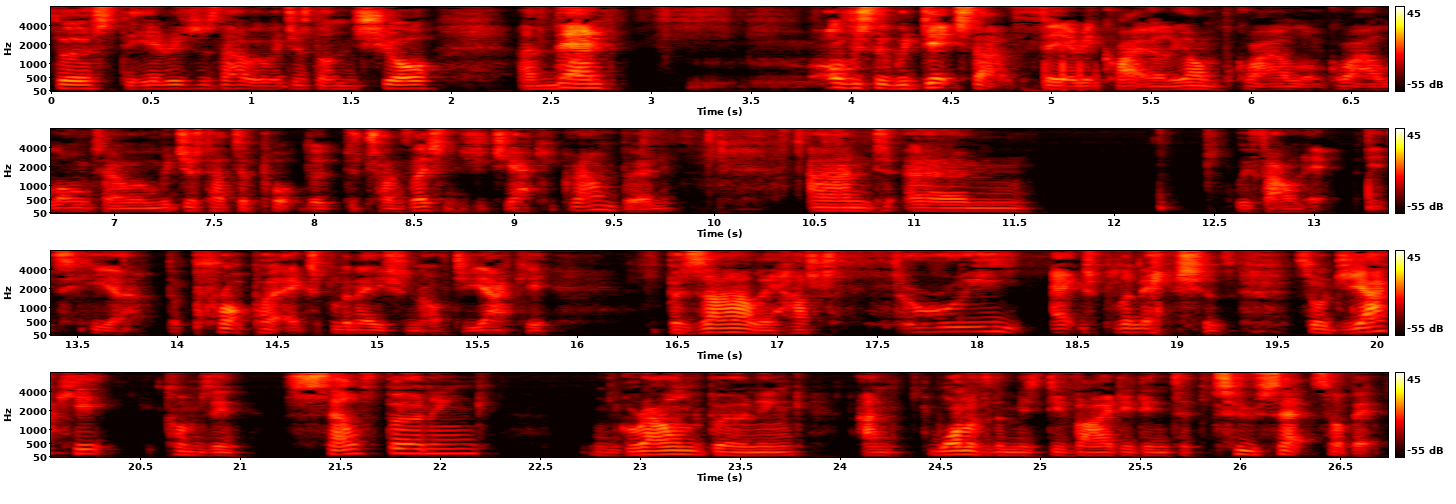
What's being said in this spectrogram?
first theories was that. We were just unsure. And then, obviously, we ditched that theory quite early on, quite a, quite a long time, and we just had to put the, the translation Jiaki ground burning. And um, we found it. It's here. The proper explanation of Jiaki, bizarrely, has three explanations. So Jiaki comes in self-burning, ground burning and one of them is divided into two sets of it.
